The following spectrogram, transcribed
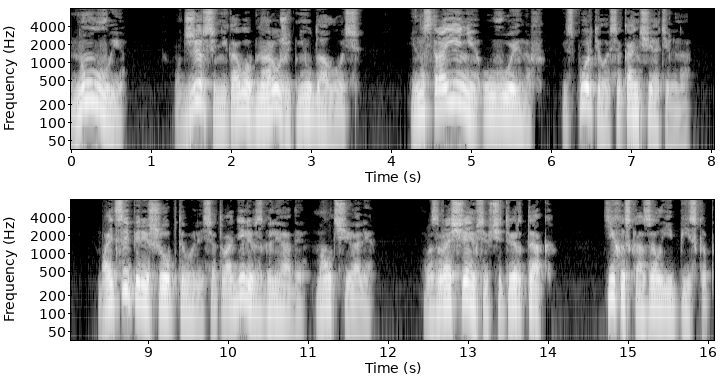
Ну, увы, в Джерси никого обнаружить не удалось и настроение у воинов испортилось окончательно. Бойцы перешептывались, отводили взгляды, молчали. «Возвращаемся в четвертак», – тихо сказал епископ.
